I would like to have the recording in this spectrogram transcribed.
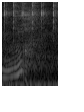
嗯。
